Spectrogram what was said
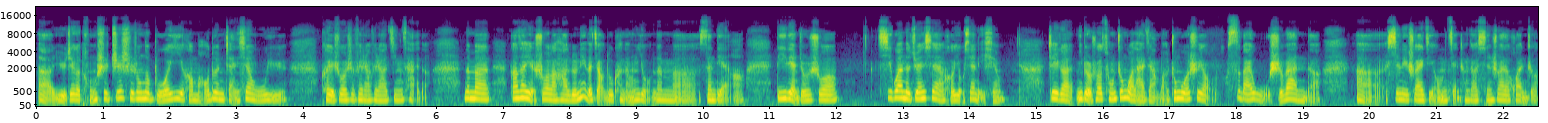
呃，与这个同事支持中的博弈和矛盾展现无余，可以说是非常非常精彩的。那么刚才也说了哈，伦理的角度可能有那么三点啊。第一点就是说，器官的捐献和有限理性。这个你比如说从中国来讲吧，中国是有四百五十万的。呃，心力衰竭，我们简称叫心衰的患者，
